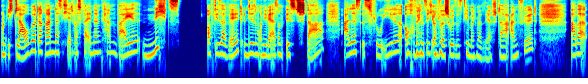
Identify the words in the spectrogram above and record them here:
Und ich glaube daran, dass ich etwas verändern kann, weil nichts auf dieser Welt, in diesem Universum ist starr. Alles ist fluide, auch wenn sich unser Schulsystem manchmal sehr starr anfühlt. Aber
